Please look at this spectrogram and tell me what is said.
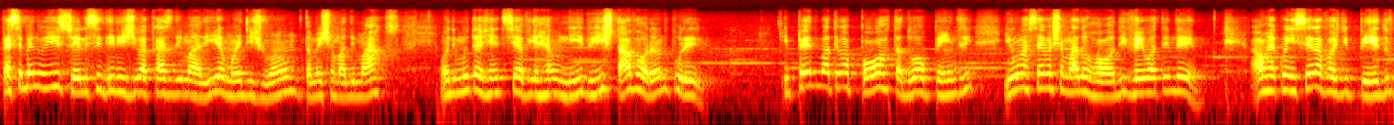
Percebendo isso, ele se dirigiu à casa de Maria, mãe de João, também chamada de Marcos, onde muita gente se havia reunido e estava orando por ele. E Pedro bateu a porta do alpendre e uma serva chamada Rode veio atender. Ao reconhecer a voz de Pedro,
